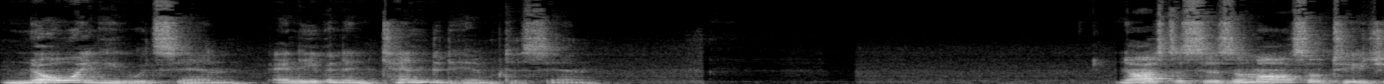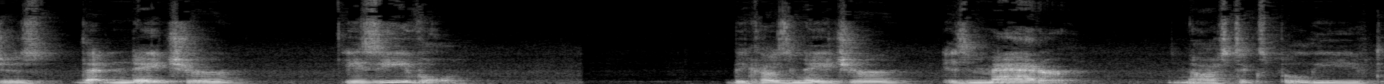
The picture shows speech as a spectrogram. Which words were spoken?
knowing he would sin and even intended him to sin. Gnosticism also teaches that nature is evil because nature is matter. Gnostics believed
